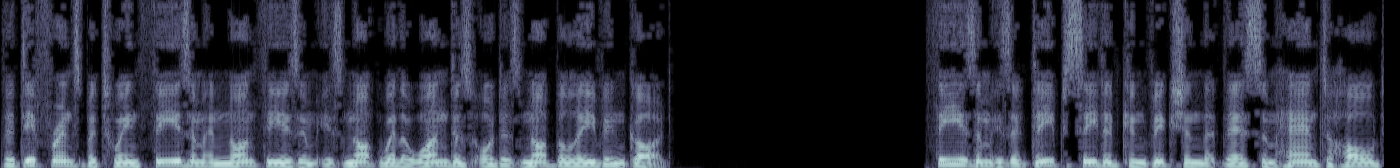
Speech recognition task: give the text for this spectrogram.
the difference between theism and non-theism is not whether one does or does not believe in God. Theism is a deep-seated conviction that there's some hand to hold.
